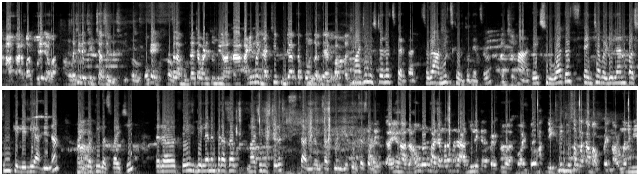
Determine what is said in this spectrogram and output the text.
हा कारभार पुढे न्यावा तशी त्याची इच्छा असेल तशी ओके? चला भूताच्या वाडी तुम्ही राहता आणि मग ह्याची पूजा आता कोण करतोय बाप्पाची? माझे मिस्टरच करतात. सगळं आम्हीच करतो त्याचं. अच्छा. हा ते सुरुवातच त्यांच्या वडिलांपासून केलेली आहे ना गणपती बसवायची. तर ते गेल्यानंतर आता माझे मिस्टरच चालवतात म्हणजे पुढचं सगळं. हा राहून माझ्या मनामध्ये अजून एक प्रश्न वाटतो. हा एकवीस दिवसाचा का बाप्पा आहे? नॉर्मली मी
